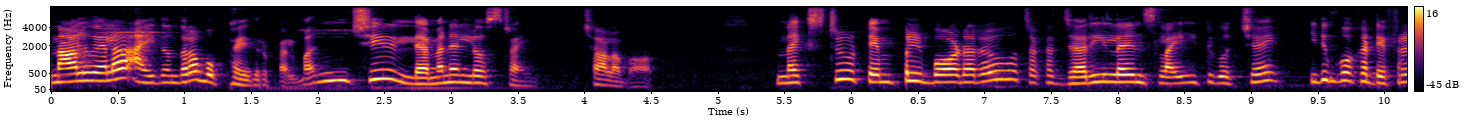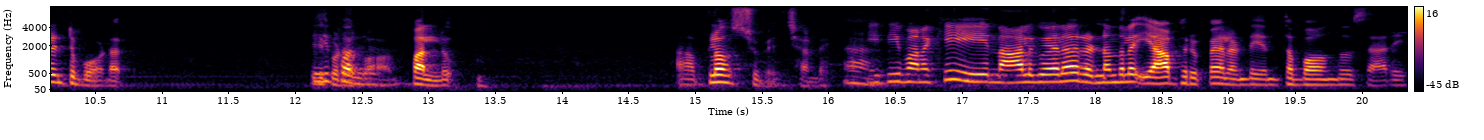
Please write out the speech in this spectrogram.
నాలుగు వేల ఐదు వందల ముప్పై ఐదు రూపాయలు. మంచి లెమన్ ఎల్లో స్టైల్. చాలా బాగుంది. నెక్స్ట్ టెంపుల్ బార్డరు చక్కగా జరీ లైన్స్ లైట్గా వచ్చాయి. ఇది ఇంకొక డిఫరెంట్ బార్డర్. ఇది. పళ్ళు. బ్లౌజ్ చూపించండి. ఇది మనకి నాలుగు వేల రెండు వందల యాభై రూపాయలండి. ఎంత బాగుందో శారీ.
